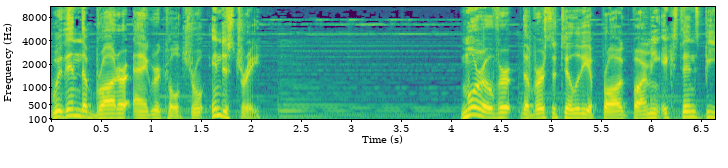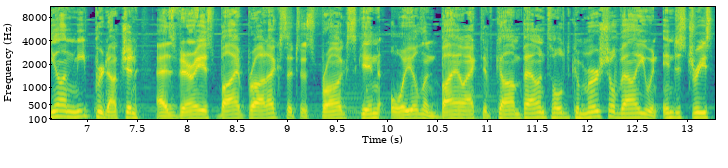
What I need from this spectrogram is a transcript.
within the broader agricultural industry. Moreover, the versatility of frog farming extends beyond meat production, as various byproducts such as frog skin, oil, and bioactive compounds hold commercial value in industries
